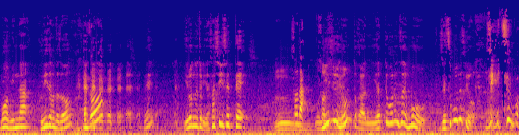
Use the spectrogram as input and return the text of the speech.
もうみんなフリーダムだぞ。だぞ。ね、いろんな人に優しい設定、うんそうだ。もう24とかにやってごらんなさい。もう絶望ですよ。絶望。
